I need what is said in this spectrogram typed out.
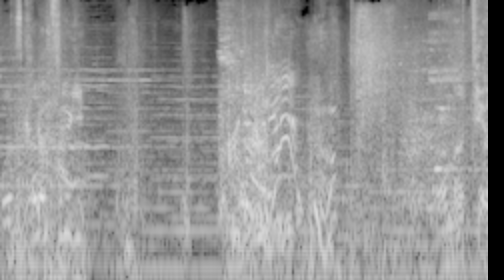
戸塚の剣まだ。まだ。お待てよ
